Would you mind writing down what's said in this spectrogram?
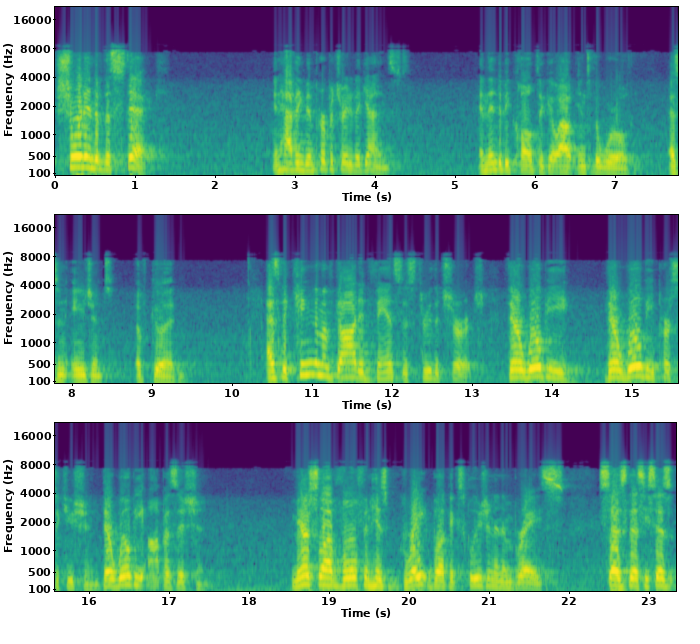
short end of the stick in having been perpetrated against, and then to be called to go out into the world as an agent of good. As the kingdom of God advances through the church, there will be, there will be persecution, there will be opposition. Miroslav Volf, in his great book, Exclusion and Embrace, says this. He says,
